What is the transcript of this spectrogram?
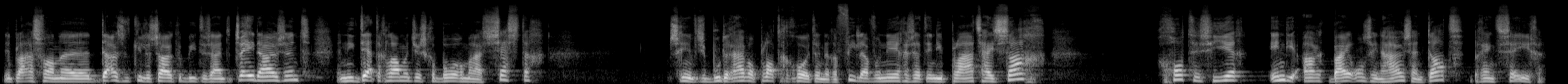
In plaats van uh, duizend kilo suikerbieten zijn er 2000. En niet 30 lammetjes geboren, maar 60. Misschien heeft hij de boerderij wel plat gegooid en er een villa voor neergezet in die plaats. Hij zag God is hier in die ark bij ons in huis en dat brengt zegen.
